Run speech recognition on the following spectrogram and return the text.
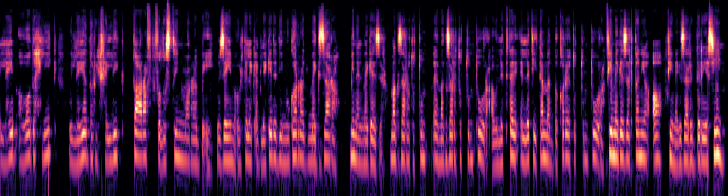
اللي هيبقى واضح ليك واللي يقدر يخليك تعرف فلسطين مرت بإيه. وزي ما قلت لك قبل كده دي مجرد مجزرة من المجازر مجزرة. مجزرة الطنطورة أو التي... التي تمت بقرية الطنطورة في مجازر تانية آه في مجزرة دير ياسين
